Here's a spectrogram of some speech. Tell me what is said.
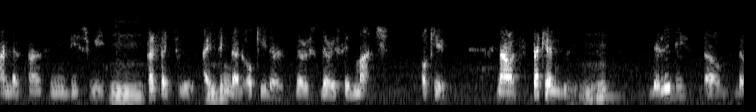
understands me this way Mm. perfectly, I Mhm. think that okay, there there is there is a match. Okay. Now, secondly, Mm-hmm. the ladies, um, the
